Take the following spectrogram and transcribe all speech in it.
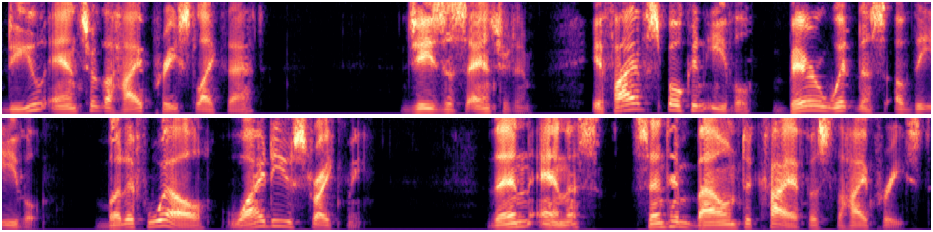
Do you answer the high priest like that? Jesus answered him, If I have spoken evil, bear witness of the evil. But if well, why do you strike me? Then Annas sent him bound to Caiaphas the high priest.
